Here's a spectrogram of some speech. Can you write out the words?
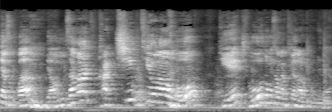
녀석과 명사가 같이 튀어나오고 뒤에 주어 동사가 튀어나올 겁니다.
